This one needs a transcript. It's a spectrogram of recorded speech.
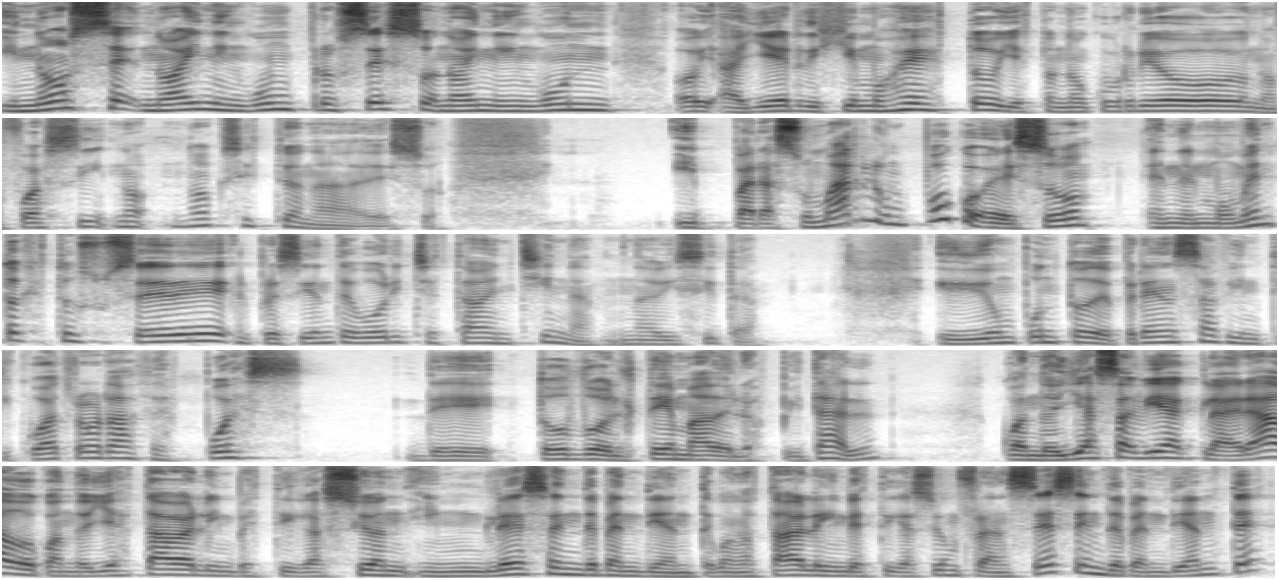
y no, se, no hay ningún proceso, no hay ningún, hoy, ayer dijimos esto y esto no ocurrió, no fue así, no, no existió nada de eso. Y para sumarle un poco a eso, en el momento que esto sucede, el presidente Boric estaba en China, en una visita, y dio un punto de prensa 24 horas después de todo el tema del hospital, cuando ya se había aclarado, cuando ya estaba la investigación inglesa independiente, cuando estaba la investigación francesa independiente,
